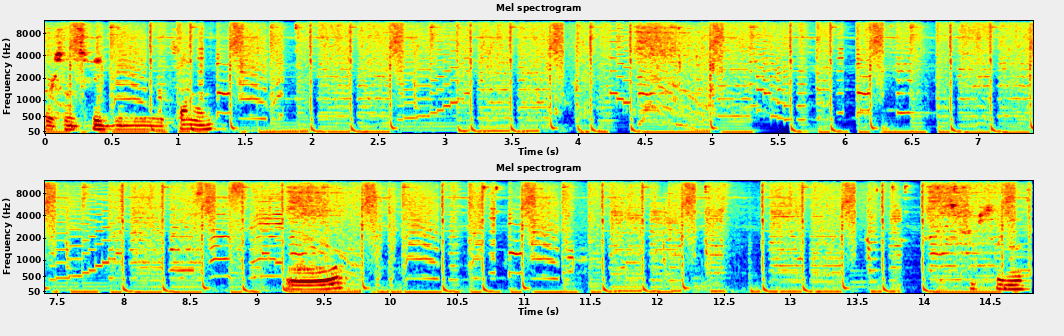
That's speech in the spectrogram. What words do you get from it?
weil sonst finden wir nie wieder zusammen. So. Das gibt's hier nicht.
